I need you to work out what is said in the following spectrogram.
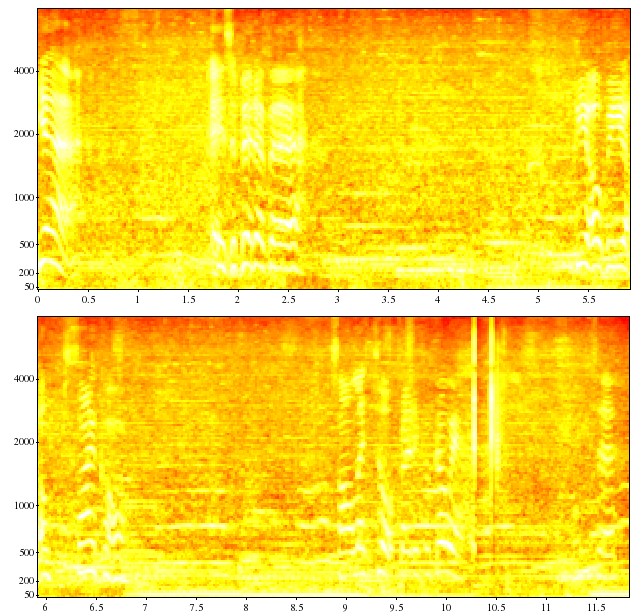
yeah, it's a bit of a POV of Cyclone. It's all lit up, ready for going. So,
